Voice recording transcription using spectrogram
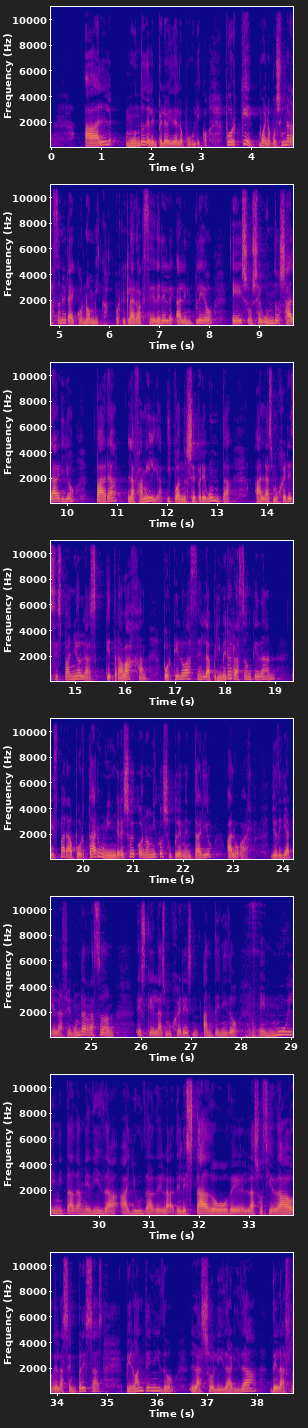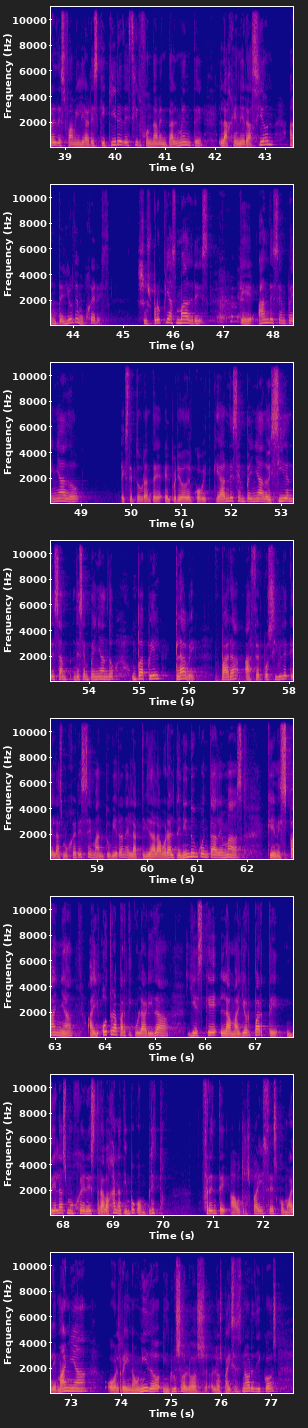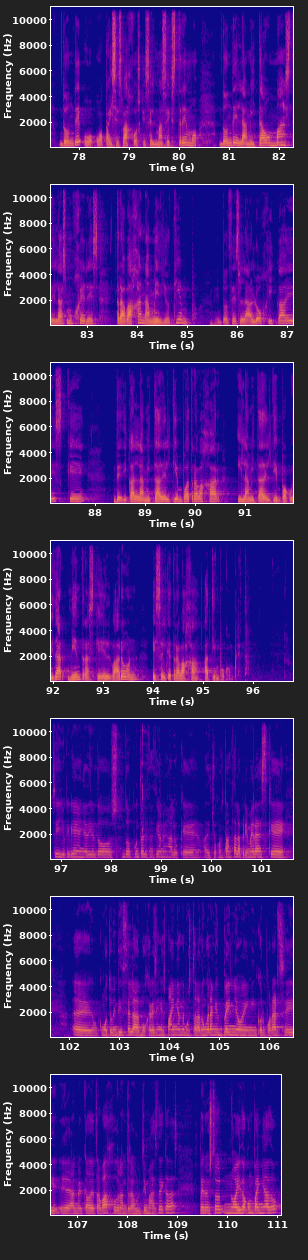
al mundo del empleo y de lo público. ¿Por qué? Bueno, pues una razón era económica, porque claro, acceder al empleo es un segundo salario para la familia. Y cuando se pregunta a las mujeres españolas que trabajan por qué lo hacen, la primera razón que dan es para aportar un ingreso económico suplementario al hogar. Yo diría que la segunda razón es que las mujeres han tenido en muy limitada medida ayuda del Estado o de la sociedad o de las empresas, pero han tenido la solidaridad de las redes familiares, que quiere decir fundamentalmente la generación anterior de mujeres, sus propias madres que han desempeñado excepto durante el periodo del COVID, que han desempeñado y siguen desempeñando un papel clave para hacer posible que las mujeres se mantuvieran en la actividad laboral, teniendo en cuenta además que en España hay otra particularidad y es que la mayor parte de las mujeres trabajan a tiempo completo, frente a otros países como Alemania o el Reino Unido, incluso los, los países nórdicos, donde, o, a Países Bajos, que es el más extremo, donde la mitad o más de las mujeres trabajan a medio tiempo. Entonces, la lógica es que dedican la mitad del tiempo a trabajar y la mitad del tiempo a cuidar, mientras que el varón es el que trabaja a tiempo completo. Sí, yo quería añadir dos, dos puntualizaciones a lo que ha dicho Constanza. La primera es que eh, como tú bien dices, las mujeres en España han demostrado un gran empeño en incorporarse eh, al mercado de trabajo durante las últimas décadas, pero esto no ha ido acompañado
